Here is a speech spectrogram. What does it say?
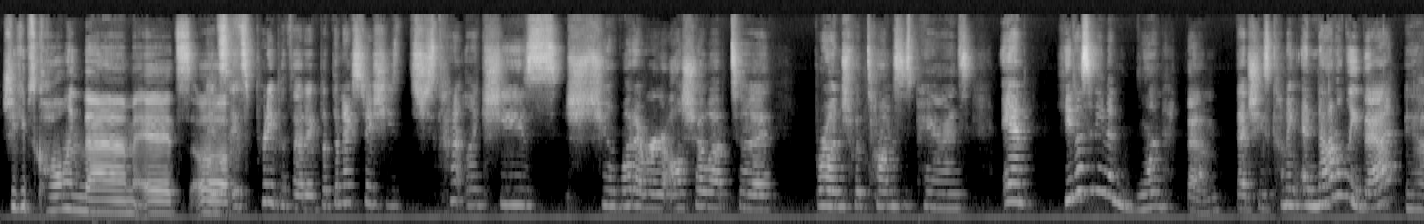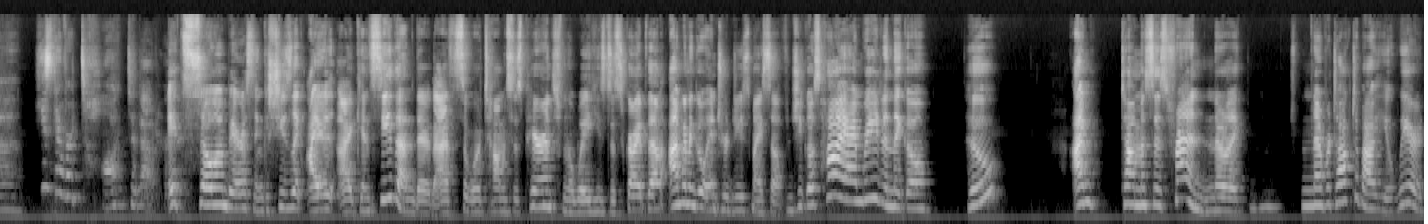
She keeps calling them. It's ugh. It's, it's pretty pathetic. But the next day, she's she's kind of like she's she, whatever. I'll show up to brunch with Thomas's parents, and he doesn't even warn them that she's coming. And not only that, yeah. he's never talked about her. It's so embarrassing because she's like, I I can see them there. That's what Thomas's parents from the way he's described them. I'm gonna go introduce myself, and she goes, "Hi, I'm Reed," and they go, "Who?" I'm Thomas's friend, and they're like, mm, "Never talked about you. Weird."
